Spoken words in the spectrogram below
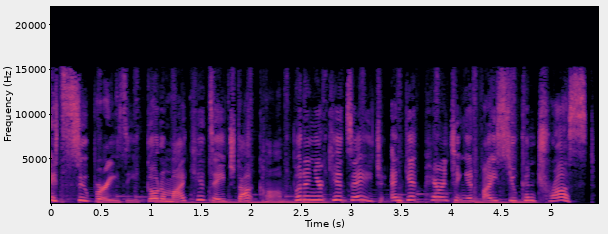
It's super easy. Go to mykidsage.com, put in your kid's age, and get parenting advice you can trust.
